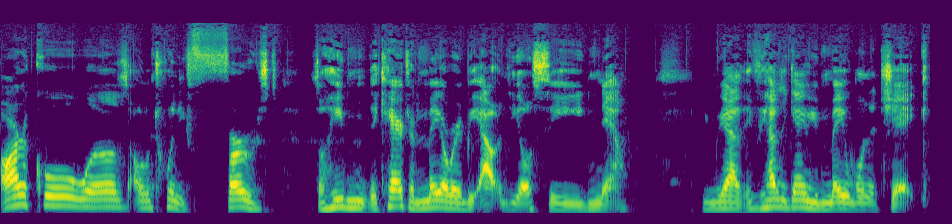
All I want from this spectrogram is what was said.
article was on the 21st, so he the character may already be out in DLC now. You guys, if you have the game, you may want to check.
